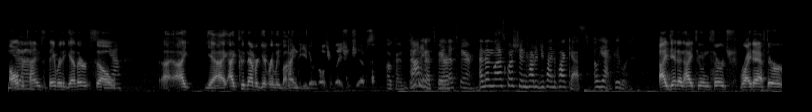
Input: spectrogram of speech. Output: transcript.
all the times that they were together. So Yeah. I, I yeah, I, I could never get really behind either of those relationships. Okay. I Got think it. that's fair. Yeah, that's fair. and then last question, how did you find the podcast? Oh yeah, good one. I did an iTunes search right after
